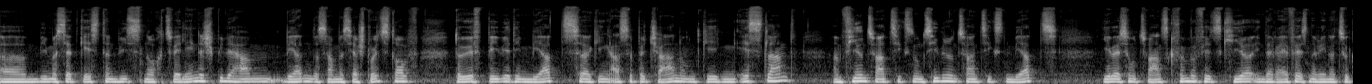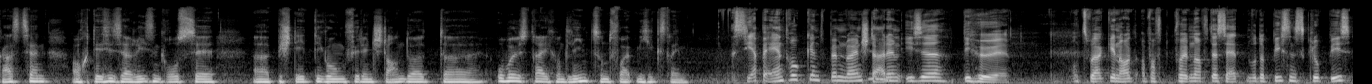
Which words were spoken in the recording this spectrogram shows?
wie wir seit gestern wissen, noch zwei Länderspiele haben werden. Da sind wir sehr stolz drauf. Der ÖFB wird im März äh, gegen Aserbaidschan und gegen Estland am 24. und 27. März jeweils um 2045 hier in der Raiffeisen Arena zu Gast sein. Auch das ist eine riesengroße äh, Bestätigung für den Standort äh, Oberösterreich und Linz und freut mich extrem. Sehr beeindruckend beim neuen Stadion ist ja die Höhe. Und zwar genau, auf, vor allem auf der Seite, wo der Business Club ist.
